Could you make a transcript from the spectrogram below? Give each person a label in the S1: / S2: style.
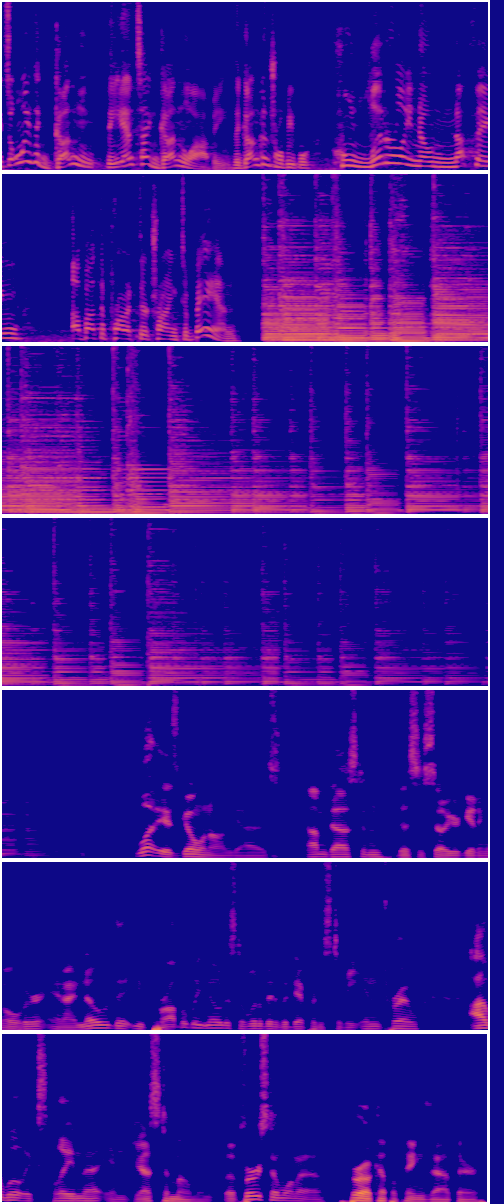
S1: It's only the gun, the anti-gun lobby, the gun control people, who literally know nothing about the product they're trying to ban.
S2: What is going on, guys? I'm Dustin. This is So You're Getting Older, and I know that you probably noticed a little bit of a difference to the intro. I will explain that in just a moment. But first, I want to throw a couple things out there.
